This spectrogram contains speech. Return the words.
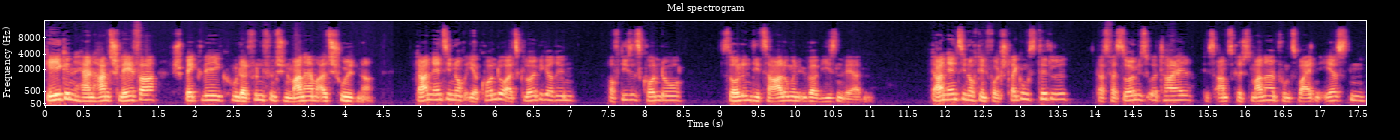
gegen Herrn Hans Schläfer, Speckweg 155 in Mannheim als Schuldner. Dann nennt sie noch ihr Konto als Gläubigerin. Auf dieses Konto sollen die Zahlungen überwiesen werden. Dann nennt sie noch den Vollstreckungstitel, das Versäumnisurteil des Amtsgerichts Mannheim vom 2.1.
